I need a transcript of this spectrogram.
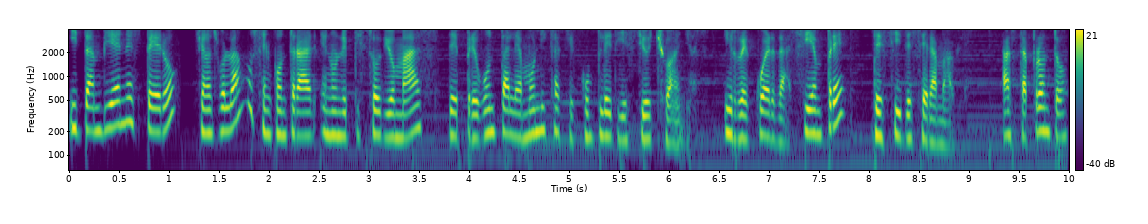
Y también espero que nos volvamos a encontrar en un episodio más de Pregúntale a Mónica que cumple 18 años. Y recuerda, siempre decide ser amable. Hasta pronto.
